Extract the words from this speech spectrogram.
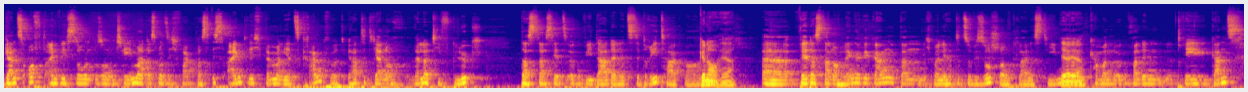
ganz oft eigentlich so, so ein Thema, dass man sich fragt, was ist eigentlich, wenn man jetzt krank wird? Ihr hattet ja noch relativ Glück, dass das jetzt irgendwie da der letzte Drehtag war. Genau, ne? ja. Äh, Wäre das da noch länger gegangen, dann, ich meine, ihr hattet sowieso schon ein kleines Team, ja, dann ja. kann man irgendwann den Dreh ganz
